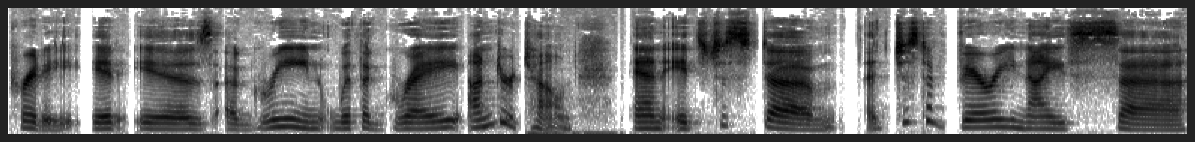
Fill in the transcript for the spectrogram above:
pretty. It is a green with a gray undertone, and it's just um, just a very nice, uh,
